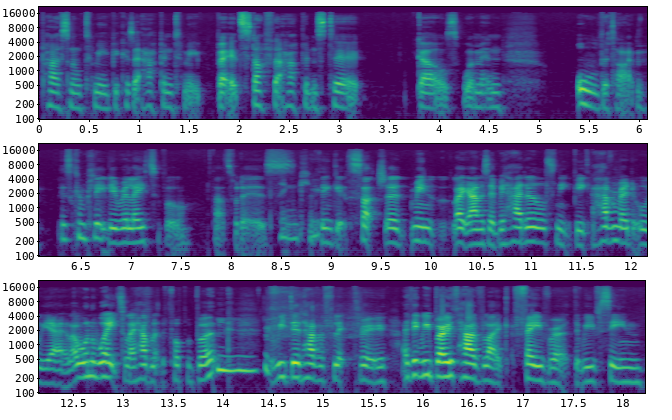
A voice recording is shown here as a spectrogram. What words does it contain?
personal to me because it happened to me, but it's stuff that happens to girls, women all the time. It's completely relatable. That's what it is. Thank you. I think it's such a. I mean, like Anna said, we had a little sneak peek. I haven't read it all yet. I want to wait till I have like the proper book. but we did have a flick through. I think we both have like favorite that we've seen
